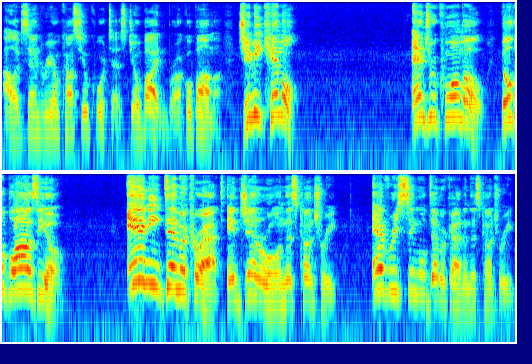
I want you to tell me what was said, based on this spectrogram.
Alexandria Ocasio Cortez, Joe Biden, Barack Obama, Jimmy Kimmel, Andrew Cuomo, Bill de Blasio, any Democrat in general in this country, every single Democrat in this country,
